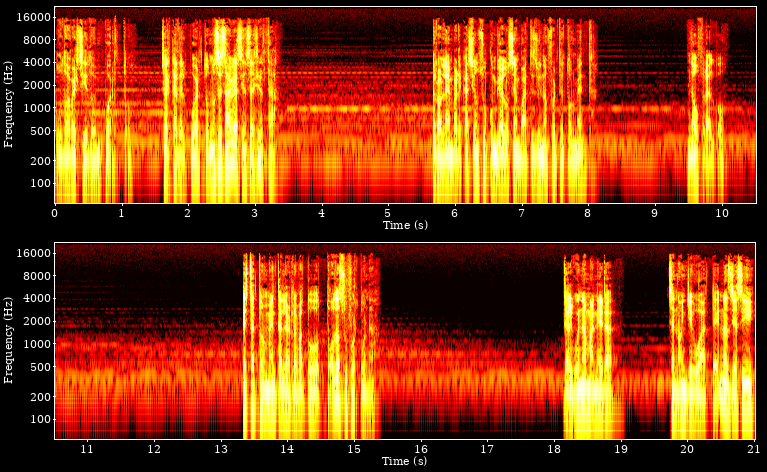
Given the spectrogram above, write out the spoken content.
Pudo haber sido en puerto, cerca del puerto, no se sabe a ciencia cierta. Pero la embarcación sucumbió a los embates de una fuerte tormenta. Naufragó. Esta tormenta le arrebató toda su fortuna. De alguna manera, Zenón llegó a Atenas y así,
